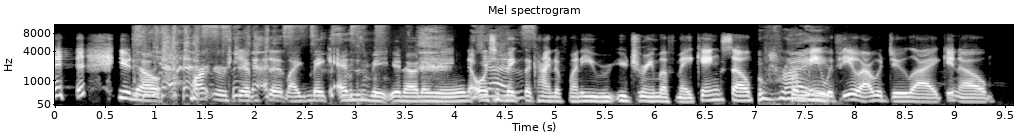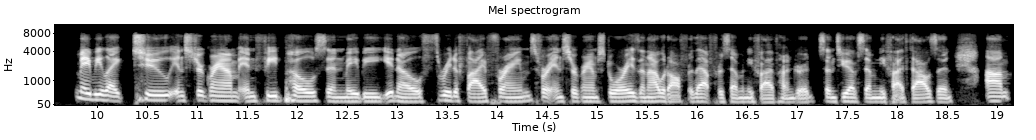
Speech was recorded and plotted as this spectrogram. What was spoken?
you know, yes, partnerships yes. to like make ends meet. You know what I mean, or yes. to make the kind of money you, you dream of making. So right. for me, with you, I would do like you know maybe like two Instagram and feed posts and maybe, you know, three to five frames for Instagram stories. And I would offer that for 7,500 since you have 75,000. Um,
